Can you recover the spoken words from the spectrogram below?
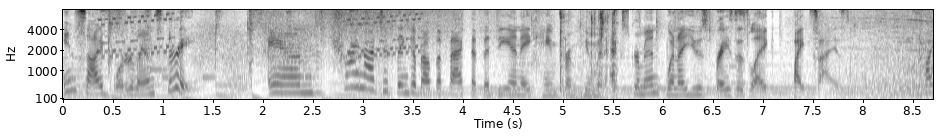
inside Borderlands 3. And try not to think about the fact that the DNA came from human excrement when I use phrases like bite-sized. By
